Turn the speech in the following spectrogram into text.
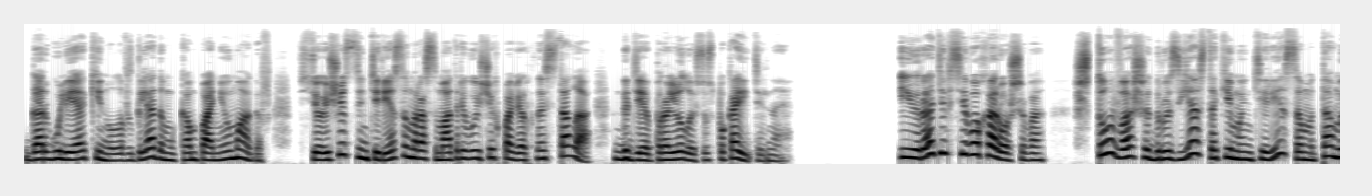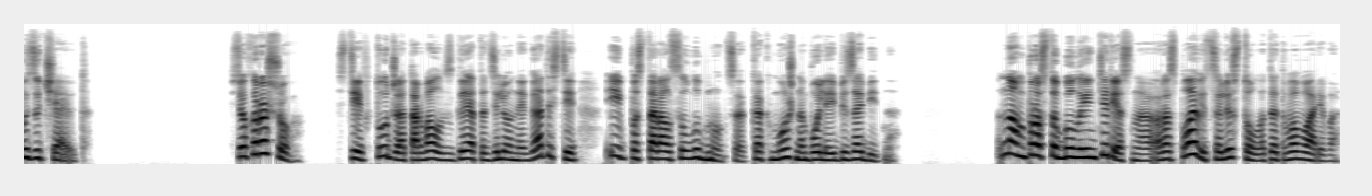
Гаргулья окинула взглядом компанию магов, все еще с интересом рассматривающих поверхность стола, где пролилось успокоительное. И ради всего хорошего, что ваши друзья с таким интересом там изучают? Все хорошо. Стив тут же оторвал взгляд от зеленой гадости и постарался улыбнуться, как можно более безобидно. Нам просто было интересно, расплавится ли стол от этого варева.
